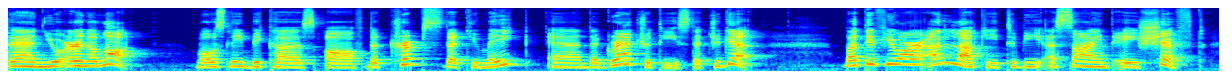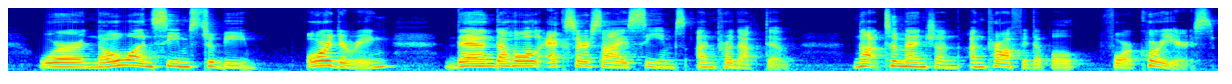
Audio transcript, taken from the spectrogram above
then you earn a lot, mostly because of the trips that you make and the gratuities that you get. But if you are unlucky to be assigned a shift where no one seems to be ordering, then the whole exercise seems unproductive. not to mention unprofitable for couriers.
